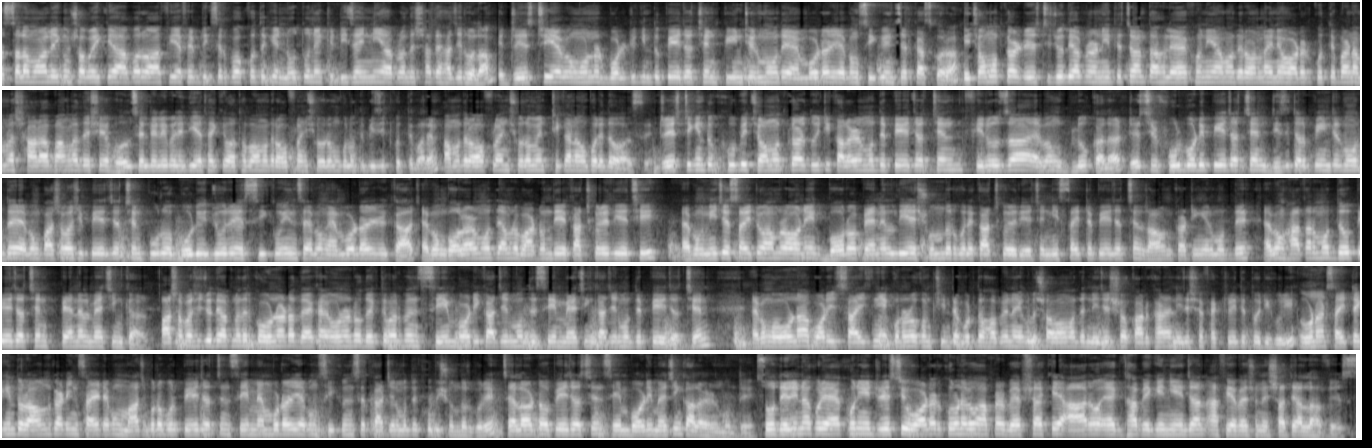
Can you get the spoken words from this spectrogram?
আসসালামু আলাইকুম সবাইকে, আবারও আফিয়া ফেব্রিক্সের পক্ষ থেকে নতুন একটি ডিজাইন নিয়ে আপনাদের সাথে হাজির হলাম। এই ড্রেসটি এবং অন্যর বডিটি কিন্তু পেয়ে যাচ্ছেন প্রিন্টের মধ্যে এমব্রয়ডারি এবং সিকোয়েন্সের কাজ করা। এই চমৎকার ড্রেসটি যদি আপনারা নিতে চান, তাহলে এখনই আমাদের অনলাইনে অর্ডার করতে পারেন। আমরা সারা বাংলাদেশে হোলসেল ডেলিভারি দিয়ে থাকি অথবা আমাদের অফলাইন শোরুমগুলোতে ভিজিট করতে পারেন। আমাদের অফলাইন শোরুমের ঠিকানা উপরে দেওয়া আছে। ড্রেসটি কিন্তু খুবই চমৎকার, দুইটি কালারের মধ্যে পেয়ে যাচ্ছেন ফিরোজা এবং ব্লু কালার ড্রেসটির ফুল বডি পেয়ে যাচ্ছেন ডিজিটাল প্রিন্টের মধ্যে এবং পাশাপাশি পেয়ে যাচ্ছেন পুরো বডি জুড়ে সিকোয়েন্স এবং এমব্রয়ডারির কাজ এবং গলার মধ্যে আমরা বাটন দিয়ে কাজ করে দিয়েছি এবং নিচের সাইডেও আমরা অনেক বড় প্যানেল দিয়ে সুন্দর করে কাজ করে দিয়েছি। নিচ সাইডটা পেয়ে যাচ্ছেন রাউন্ড কাটিং এর মধ্যে এবং হাতার মধ্যেও পেয়ে যাচ্ছেন প্যানেল ম্যাচিং কাজ। পাশাপাশি যদি আপনাদের ওড়নাটা দেখায়, ওড়নাটাও দেখতে পারবেন সেম বডি কাজের মধ্যে সেম ম্যাচিং কাজের মধ্যে পেয়ে যাচ্ছেন এবং ওড়না বডির সাইজ নিয়ে কোনো রকম চিন্তা করতে হবে না, এগুলো সব আমাদের নিজস্ব কারখানা নিজস্ব ফ্যাক্টরিতে তৈরি করি। ওনার সাইডটা কিন্তু রাউন্ড কাটিং সাইড এবং মাঝ বরাবর পেয়ে যাচ্ছেন সেম এমব্রয়ডারি এবং সিকোয়েন্সের কাজের মধ্যে খুবই সুন্দর করে। স্যালোয়ারটাও পেয়ে যাচ্ছেন সেম বডি ম্যাচিং কালারের মধ্যে। সো দেরি না করে এখনই এই ড্রেসটি অর্ডার করুন এবং আপনার ব্যবসাকে আরও এক ধাপ এগিয়ে নিয়ে যান আফিয়া ফ্যাশনের সাথে। আল্লাহ হাফেজ।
